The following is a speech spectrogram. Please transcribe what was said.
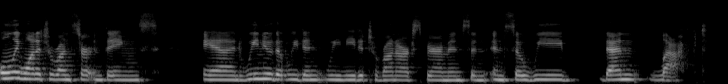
only wanted to run certain things and we knew that we didn't we needed to run our experiments and, and so we then left.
